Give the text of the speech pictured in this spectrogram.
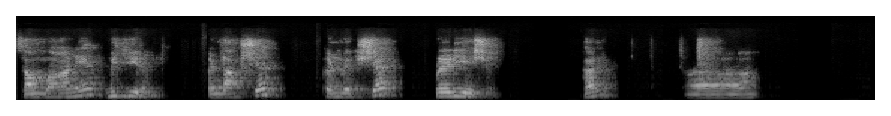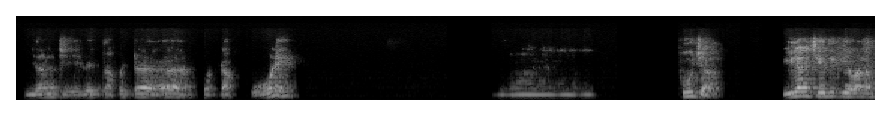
සංවහනය, විකිරණය. conduction, convection, radiation. හරි? ඊළඟ ඡේදෙත් අපිට පොඩ්ඩක් ඕනේ. පූජා ඊළඟ ඡේද කියවන්න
